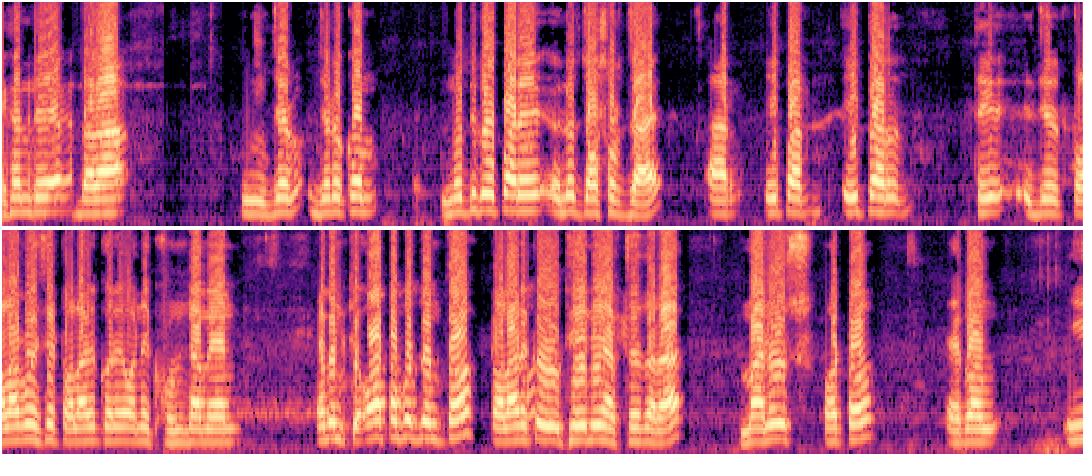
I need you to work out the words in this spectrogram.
এখান থেকে তারা যেরকম নদীর ওপারে হলো যশোর যায়, আর এই পার এই পার থেকে যে ট্রলার রয়েছে, ট্রলারে করে অনেক হুন্ডাম্যান এমনকি অটো পর্যন্ত ট্রলারে করে উঠিয়ে নিয়ে আসছে তারা। মানুষ, অটো এবং ই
